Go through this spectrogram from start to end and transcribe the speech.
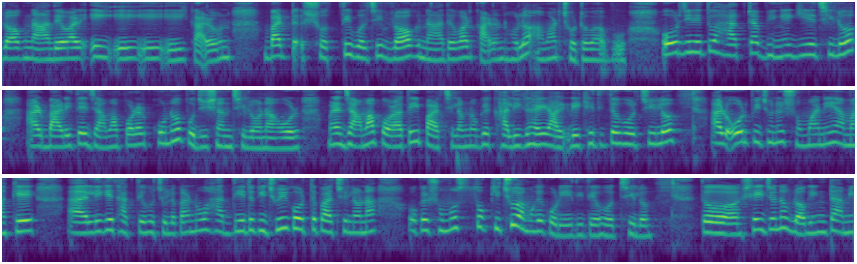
ব্লগ না দেওয়ার এই এই এই এই কারণ। বাট সত্যি বলছি ব্লগ না দেওয়ার কারণ হলো আমার ছোটো বাবু ওর যেহেতু হাতটা ভেঙে গিয়েছিল, আর বাড়িতে জামা পরার কোনো পজিশন ছিল না ওর। মানে জামা পরাতেই পারছিলাম না, ওকে খালি গায়ে রেখে দিতে হচ্ছিল। আর ওর পিছনে সমানে আমাকে লেগে থাকতে হচ্ছিল, কারণ ও হাত দিয়ে তো কিছুই করতে পারছিল না। ওকে সমস্ত কিছু আমাকে করিয়ে দিতে হচ্ছিল। তো, সেই জন্য ব্লগিংটা আমি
